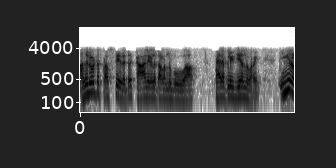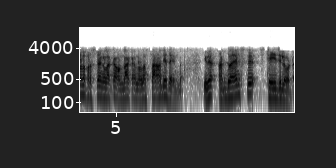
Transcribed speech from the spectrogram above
അതിലോട്ട് പ്രസ് ചെയ്തിട്ട് കാലുകൾ തളർന്നു പോവുക പാരപ്ലീജിയ എന്ന് പറയും. ഇങ്ങനെയുള്ള പ്രശ്നങ്ങളൊക്കെ ഉണ്ടാക്കാനുള്ള സാധ്യതയുണ്ട്. ഇത് അഡ്വാൻസ്ഡ് സ്റ്റേജിലോട്ട്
